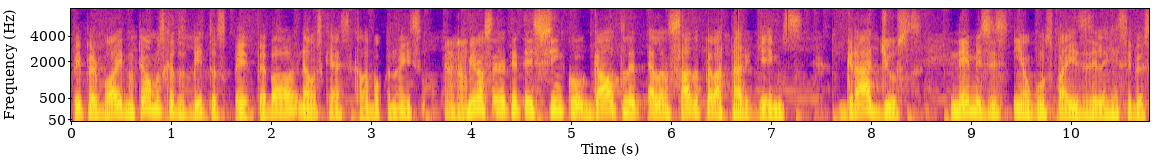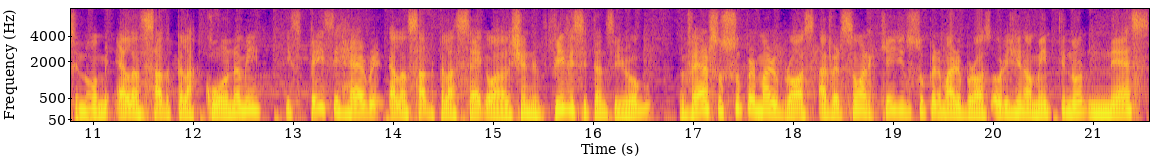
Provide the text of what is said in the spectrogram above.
Paperboy, não tem uma música dos Beatles? Paperboy, não, esquece, cala a boca, não é isso. 1985, Gauntlet é lançado pela Atari Games. Gradius Nemesis, em alguns países, ele recebeu esse nome. É lançado pela Konami. Space Harry é lançado pela SEGA. O Alexandre vive citando esse jogo. Versus Super Mario Bros. A versão arcade do Super Mario Bros. originalmente no NES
